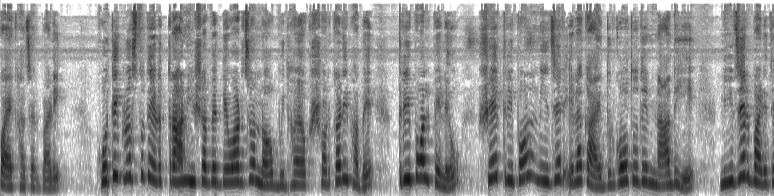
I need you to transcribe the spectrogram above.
কয়েক হাজার বাড়ি। ক্ষতিগ্রস্তদের ত্রাণ হিসাবে দেওয়ার জন্য বিধায়ক সরকারিভাবে ত্রিপল পেলেও সেই ত্রিপল নিজের এলাকায় দুর্গতদের না দিয়ে নিজের বাড়িতে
